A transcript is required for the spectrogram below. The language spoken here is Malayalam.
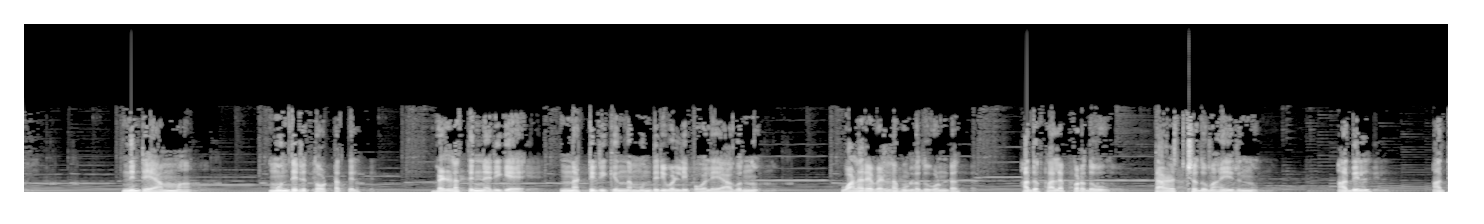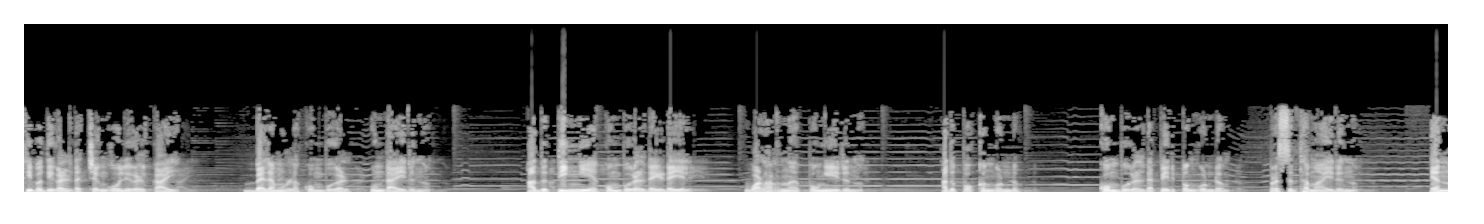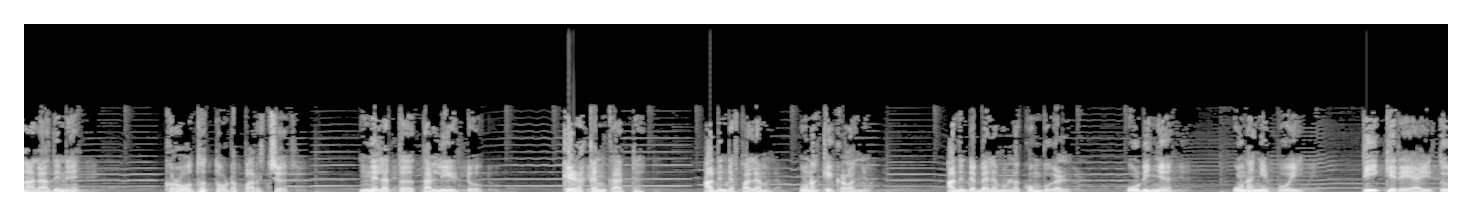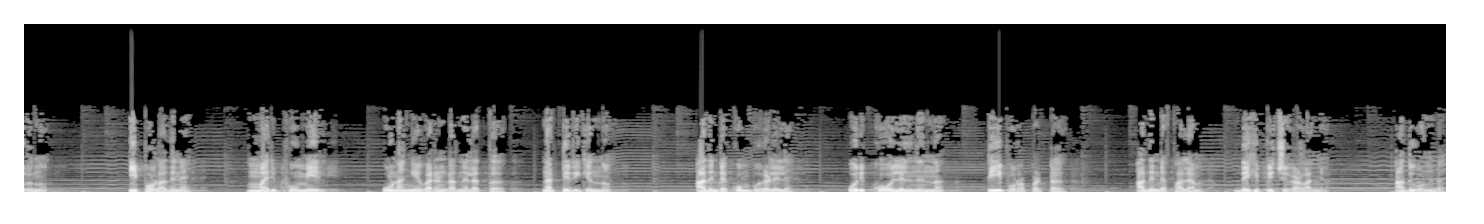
നിന്റെ അമ്മ മുന്തിരിത്തോട്ടത്തിൽ വെള്ളത്തിനരികെ നട്ടിരിക്കുന്ന മുന്തിരിവള്ളി പോലെയാകുന്നു. വളരെ വെള്ളമുള്ളതുകൊണ്ട് അത് ഫലപ്രദവും തഴച്ചതുമായിരുന്നു. അതിൽ അധിപതികളുടെ ചെങ്കോലുകൾക്കായി ബലമുള്ള കൊമ്പുകൾ ഉണ്ടായിരുന്നു. അത് തിങ്ങിയ കൊമ്പുകളുടെ ഇടയിൽ വളർന്ന് പൊങ്ങിയിരുന്നു. അത് പൊക്കം കൊണ്ടും കൊമ്പുകളുടെ പെരുപ്പം കൊണ്ടും പ്രസിദ്ധമായിരുന്നു. എന്നാൽ അതിനെ ക്രോധത്തോടെ പറിച്ച് നിലത്ത് തള്ളിയിട്ടു കിഴക്കൻ കാറ്റ് അതിന്റെ ഫലം ഉണക്കിക്കളഞ്ഞു. അതിന്റെ ബലമുള്ള കൊമ്പുകൾ ഒടിഞ്ഞ് ഉണങ്ങിപ്പോയി തീക്കിരയായി തീർന്നു. ഇപ്പോൾ അതിനെ മരുഭൂമിയിൽ ഉണങ്ങി വരണ്ട നിലത്ത് നട്ടിരിക്കുന്നു. അതിന്റെ കൊമ്പുകളിലെ ഒരു കോലിൽ നിന്ന് തീ പുറപ്പെട്ട് അതിന്റെ ഫലം ദഹിപ്പിച്ചു കളഞ്ഞു. അതുകൊണ്ട്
